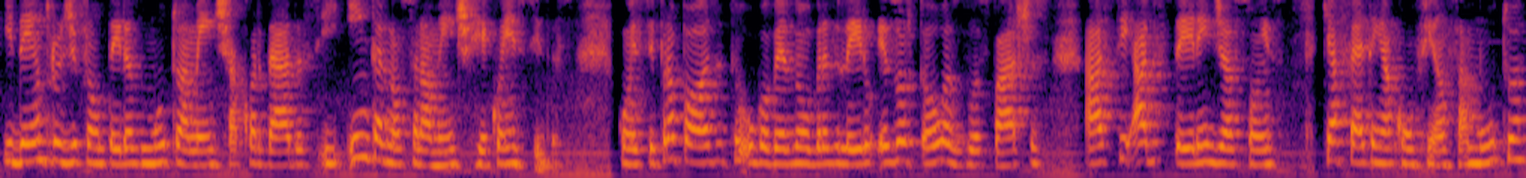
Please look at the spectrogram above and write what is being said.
e dentro de fronteiras mutuamente acordadas e internacionalmente reconhecidas. Com esse propósito, o governo brasileiro exortou as duas partes a se absterem de ações que afetem a confiança mútua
